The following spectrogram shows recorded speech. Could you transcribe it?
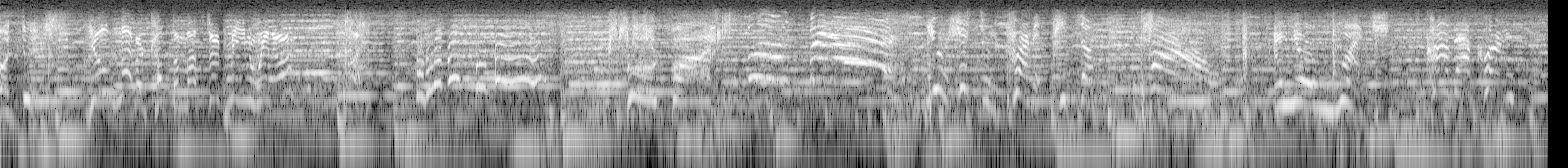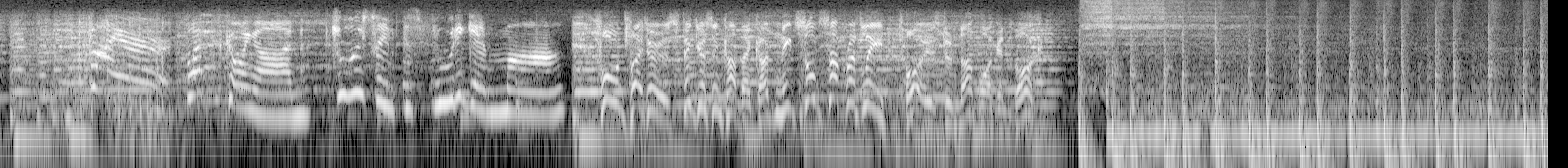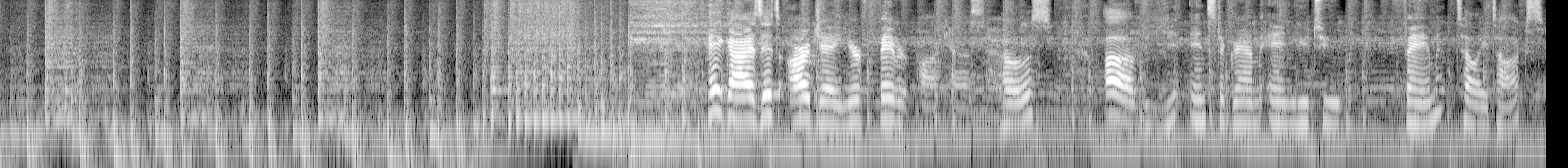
want this. You'll never cut the mustard, mean winner! Food fight! Your history, Private Pizza. Pow! And your lunch. Combat curtain. Fire! What's going on? Joy Slam is food again, Mom. Food fighters, figures in combat carton eat sold separately. Toys do not walk and talk. Hey guys, it's RJ, your favorite podcast host of Instagram and YouTube fame, Telly Talks.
